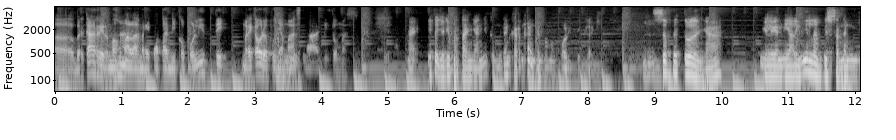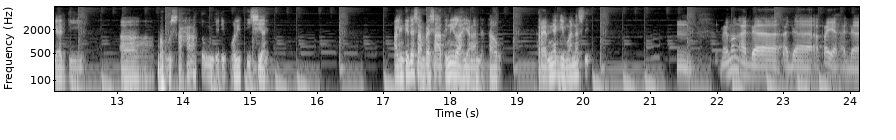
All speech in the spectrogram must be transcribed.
uh, berkarir mau malah mereka tadi ke politik mereka udah punya masa gitu mas Nah, itu jadi pertanyaannya kemudian karena Anda ngomong politik lagi. Sebetulnya milenial ini lebih senang jadi uh, pengusaha atau menjadi politician? Paling tidak sampai saat inilah yang Anda tahu. Trennya gimana sih? Hmm. Memang ada ada apa ya? Ada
